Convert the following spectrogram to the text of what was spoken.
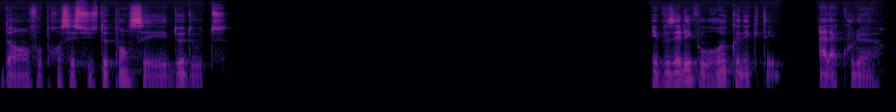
dans vos processus de pensée, de doute, et vous allez vous reconnecter à la couleur.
